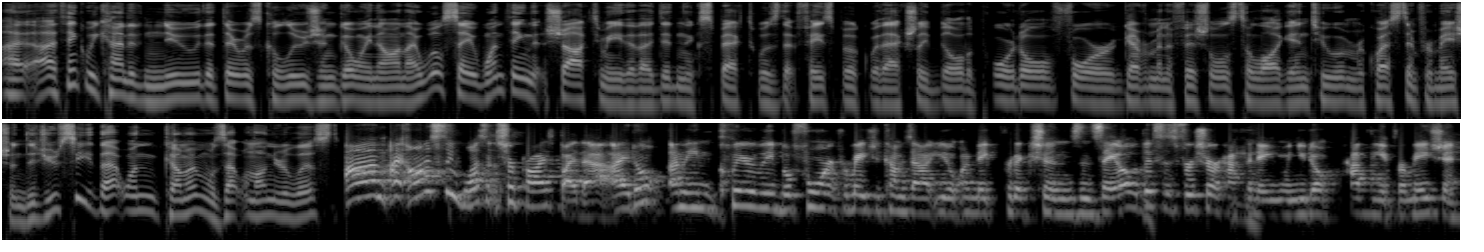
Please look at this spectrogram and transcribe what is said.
I, I, think we kind of knew that there was collusion going on. I will say one thing that shocked me that I didn't expect was that Facebook would actually build a portal for government officials to log into and request information. Did you see that one coming? Was that one on your list? Um, I honestly wasn't surprised by that. I don't, I mean, clearly before information comes out, you don't want to make predictions and say, oh, this is for sure happening when you don't have the information.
